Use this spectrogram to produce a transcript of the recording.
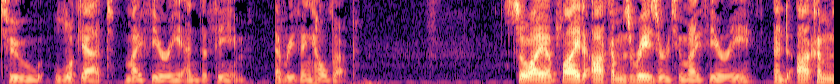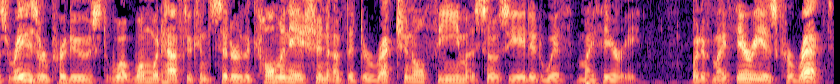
to look at my theory and the theme. Everything held up. So I applied Occam's razor to my theory, and Occam's razor produced what one would have to consider the culmination of the directional theme associated with my theory. But if my theory is correct,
